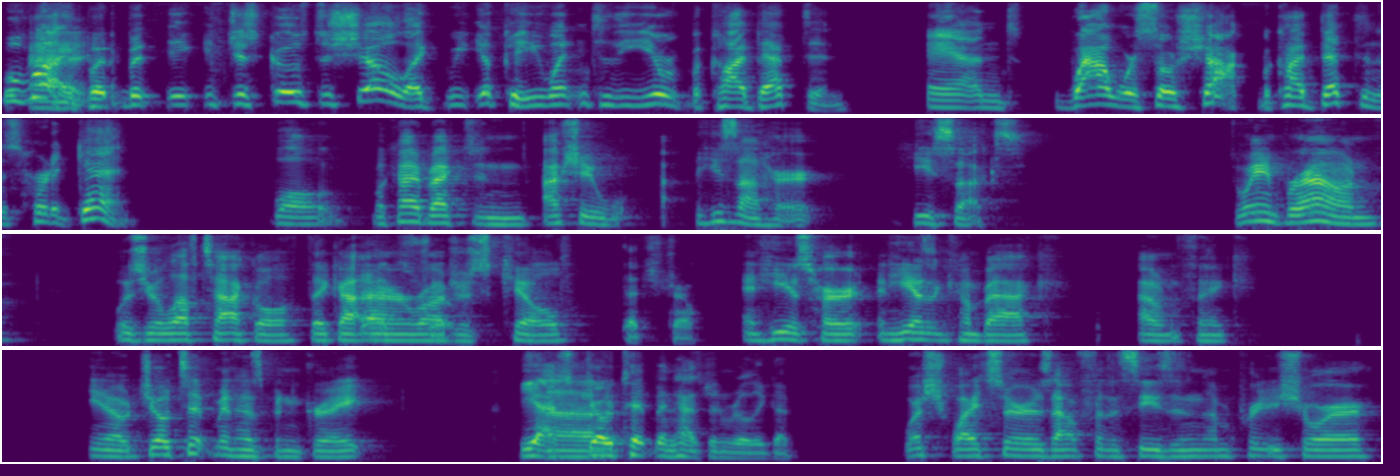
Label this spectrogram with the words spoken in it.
Well, right, uh, but but it, it, just goes to show, like we okay, you went into the year with Mekhi Becton, and wow, we're so shocked. Mekhi Becton is hurt again. Well, Mekhi Becton actually he's not hurt. He sucks. Duane Brown was your left tackle that got That's Aaron Rodgers killed. That's true. And he is hurt and he hasn't come back, I don't think. You know, Joe Tippmann has been great. Yes, uh, Joe Tippmann has been really good. Wes Schweitzer is out for the season, I'm pretty sure.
